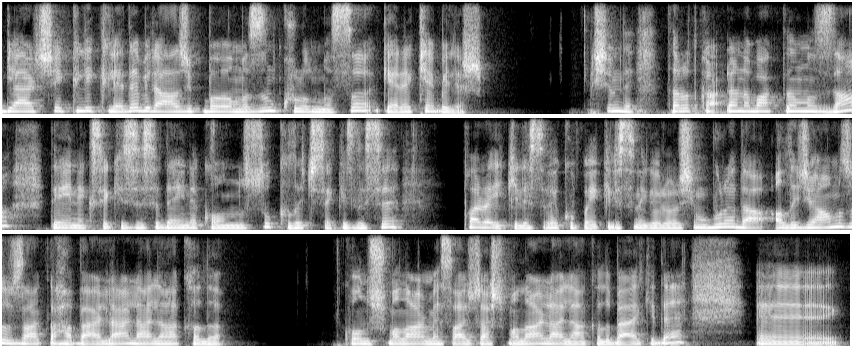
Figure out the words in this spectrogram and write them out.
gerçeklikle de birazcık bağımızın kurulması gerekebilir. Şimdi tarot kartlarına baktığımızda değnek sekizlisi, değnek onlusu, kılıç sekizlisi, para ikilisi ve kupa ikilisini görüyoruz. Şimdi burada alacağımız özellikle haberlerle alakalı konuşmalar, mesajlaşmalarla alakalı belki de e,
